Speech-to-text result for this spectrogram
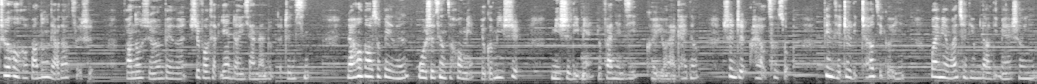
之后和房东聊到此事，房东询问贝伦是否想验证一下男主的真心，然后告诉贝伦卧室镜子后面有个密室，密室里面有发电机可以用来开灯，甚至还有厕所，并且这里超级隔音，外面完全听不到里面的声音，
